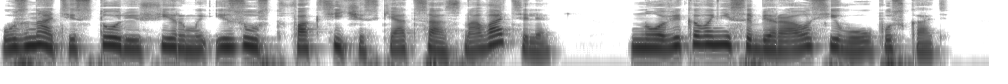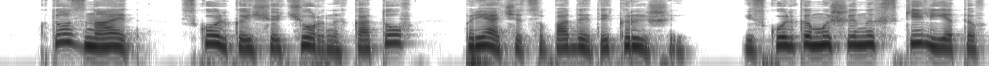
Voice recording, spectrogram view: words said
узнать историю фирмы из уст фактически отца-основателя, Новикова не собиралась его упускать. Кто знает, сколько еще черных котов прячется под этой крышей и сколько мышиных скелетов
